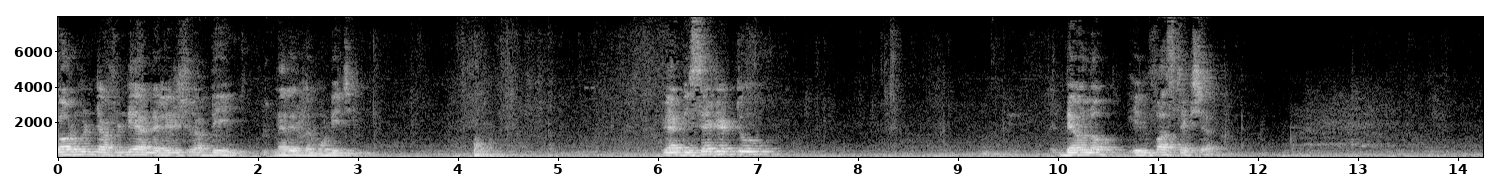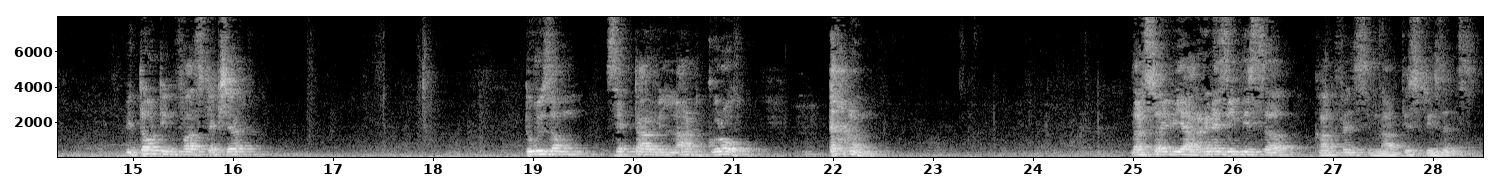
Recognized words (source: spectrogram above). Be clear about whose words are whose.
Speaker 1: government of India and the leadership of the Narendra Modi ji. We have decided to develop infrastructure. Without infrastructure, tourism sector will not grow. That's why we are organizing this uh, conference in Northeast regions.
